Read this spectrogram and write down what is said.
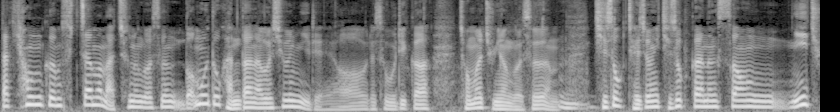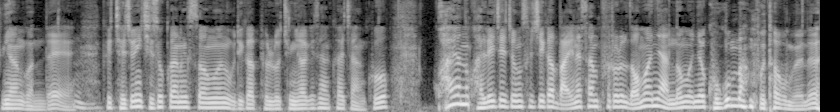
딱 현금 숫자만 맞추는 것은 너무도 간단하고 쉬운 일이에요. 그래서 우리가 정말 중요한 것은 음. 지속 재정이 지속 가능 가능성이 중요한 건데 음. 그 재정의 지속 가능성은 우리가 별로 중요하게 생각하지 않고 과연 관리 재정 수지가 마이너스 3%를 넘었냐 안 넘었냐 그것만 보다 보면은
